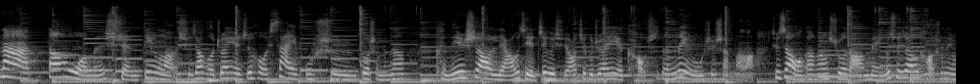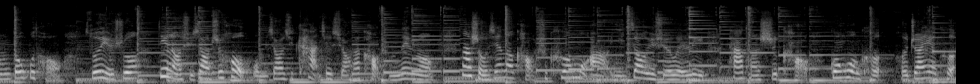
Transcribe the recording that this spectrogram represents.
那当我们选定了学校和专业之后，下一步是做什么呢？肯定是要了解这个学校这个专业考试的内容是什么了。就像我刚刚说的啊，每个学校的考试内容都不同，所以说定了学校之后，我们就要去看这个学校它考什么内容。那首先呢，考试科目啊，以教育学为例，它可能是考公共课。和专业课。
